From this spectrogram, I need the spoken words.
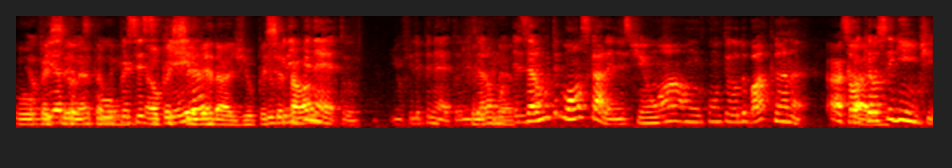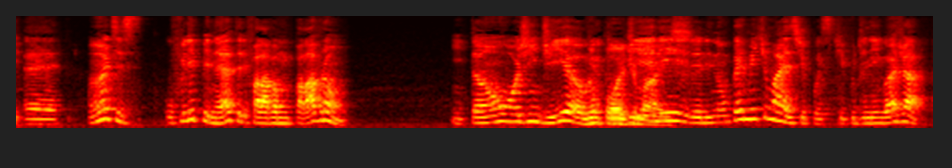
O eu PC, dois. né, também. O PC Siqueira é o PC, verdade. O PC e o tá Felipe lá... Neto. E o Felipe Neto. Eles, Felipe eram, Neto. eles eram muito bons, cara. Eles tinham uma, um conteúdo bacana. Ah, Só cara. que é o seguinte, é, antes, o Felipe Neto, ele falava muito palavrão. Então, hoje em dia, o Não YouTube. Ele, ele não permite mais tipo, esse tipo de linguajar.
